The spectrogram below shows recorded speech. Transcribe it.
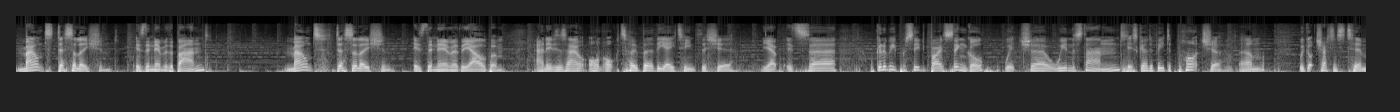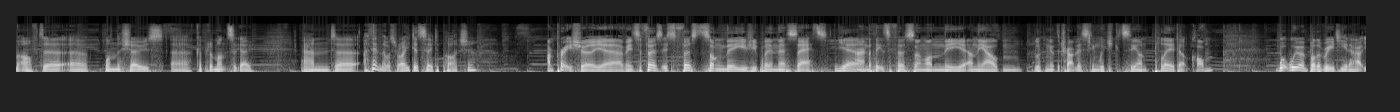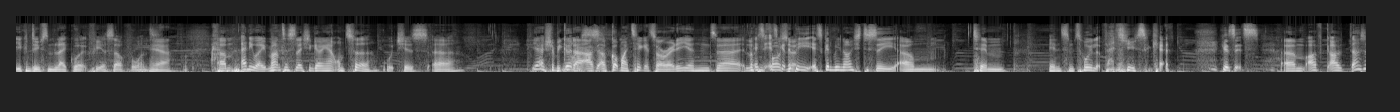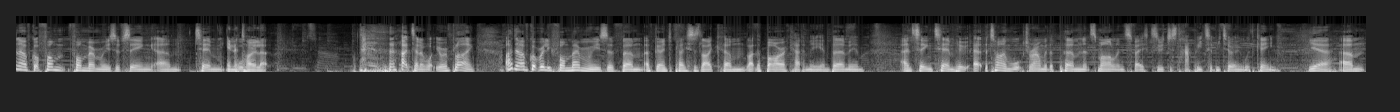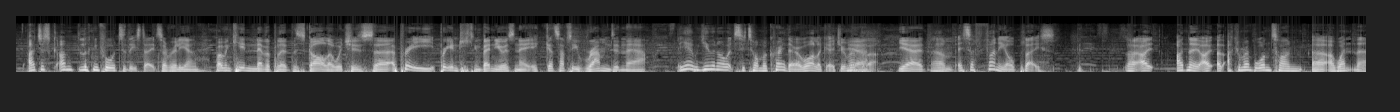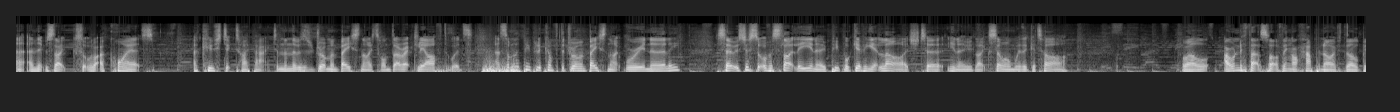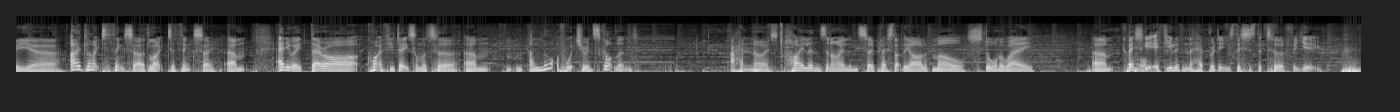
Mount Desolation. Is the name of the band? Mount Desolation. Is the name of the album? And it is out on October the 18th this year. Yep. It's uh, going to be preceded by a single, which uh, we understand. is going to be Departure. Um, we got chatting to Tim after uh, one of the shows uh, a couple of months ago, and uh, I think that was right. He did say Departure. I'm pretty sure. Yeah. I mean, it's the first. It's the first song they usually play in their set. Yeah, And I think it's the first song on the on the album. Looking at the track listing, which you can see on Play.com. Well, we won't bother reading it out. You can do some legwork for yourself for once. Yeah, Um, anyway, Mount Desolation going out on tour, which is uh, yeah, it should be good. Nice. I, I've, I've got my tickets already, and uh, looking it's, it's going to be it's going to be nice to see um, Tim in some toilet venues again. Because it's, um, I've, I, I don't know, I've got fond, fond memories of seeing um, Tim in a toilet. I don't know what you're implying. I know I've got really fond memories of um, of going to places like um, like the Bar Academy in Birmingham and seeing Tim, who at the time walked around with a permanent smile on his face because he was just happy to be touring with Keane. Yeah, Um, I just I'm looking forward to these dates. I really am. but I mean, Keenan never played the Scala, which is uh, a pretty pretty interesting venue, isn't it? It gets absolutely rammed in there. Yeah, well, you and I went to see Tom McRae there a while ago. Do you remember Yeah. that? Yeah, Um, it's a funny old place. Like I, I don't know. I, I can remember one time uh, I went there and it was like sort of like a quiet acoustic type act, and then there was a drum and bass night on directly afterwards. And some of the people who come for the drum and bass night were in early, so it was just sort of a slightly, you know, people giving it large to, you know, like someone with a guitar. Well, I wonder if that sort of thing will happen or if there'll be. Uh, I'd like to think so. I'd like to think so. Um, anyway, there are quite a few dates on the tour, um, a lot of which are in Scotland. I hadn't noticed. Highlands and islands, so places like the Isle of Mull, Stornoway. Um, Basically, if you live in the Hebrides, this is the tour for you.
